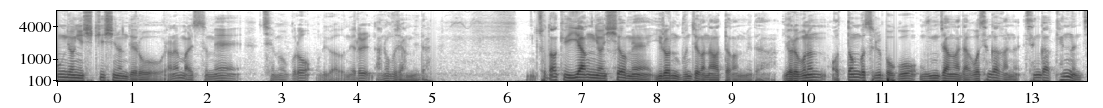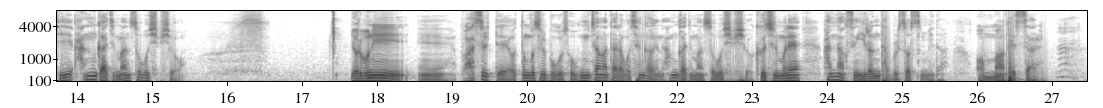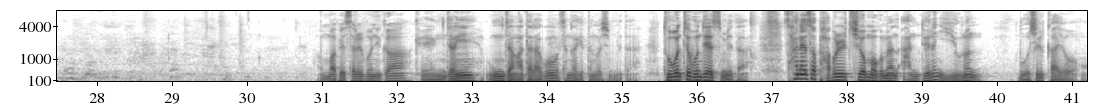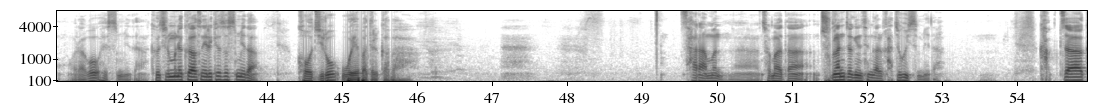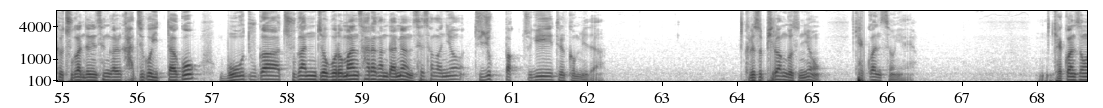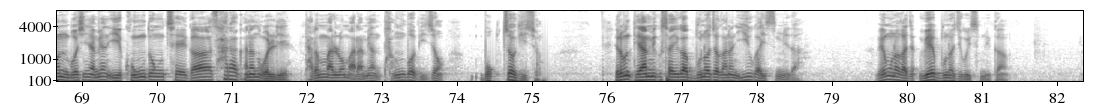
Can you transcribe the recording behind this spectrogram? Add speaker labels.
Speaker 1: 성령이 시키시는 대로라는 말씀의 제목으로 우리가 은혜를 나누고자 합니다. 초등학교 2학년 시험에 이런 문제가 나왔다고 합니다. 여러분은 어떤 것을 보고 웅장하다고 생각했는지 한 가지만 써보십시오. 여러분이 예, 봤을 때 어떤 것을 보고서 웅장하다라고 생각한 한 가지만 써보십시오. 그 질문에 한 학생이 이런 답을 썼습니다. 엄마 뱃살. 엄마 뱃살을 보니까 굉장히 웅장하다라고 생각했던 것입니다. 두 번째 문제였습니다. 산에서 밥을 지어 먹으면 안 되는 이유는 무엇일까요? 라고 했습니다. 그 질문에 그 학생이 이렇게 썼습니다. 거지로 오해받을까봐. 사람은 아, 저마다 주관적인 생각을 가지고 있습니다. 각자 그 주관적인 생각을 가지고 있다고 모두가 주관적으로만 살아간다면 세상은요 뒤죽박죽이 될 겁니다. 그래서 필요한 것은요 객관성이에요. 객관성은 무엇이냐면 이 공동체가 살아가는 원리, 다른 말로 말하면 방법이죠. 목적이죠. 여러분 대한민국 사회가 무너져가는 이유가 있습니다. 왜 무너가 왜 무너지고 있습니까?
